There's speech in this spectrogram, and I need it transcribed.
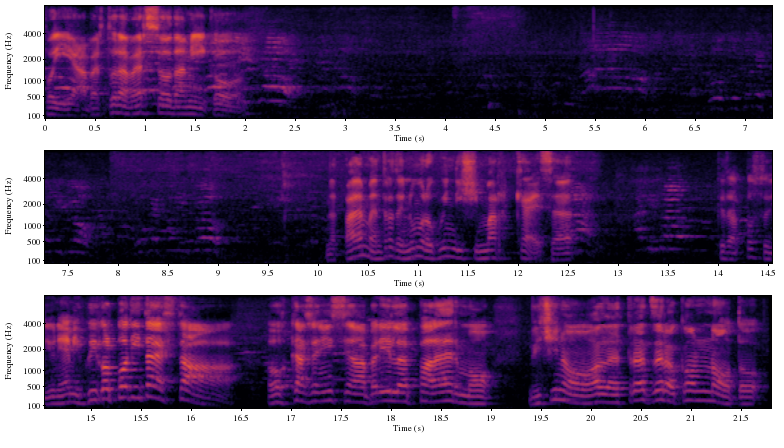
Poi apertura verso D'Amico. Nel Palermo è entrato il numero 15 Marchese. Che dal posto di Uniemi. Qui colpo di testa! Occasionissima per il Palermo. Vicino al 3-0 con Noto.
